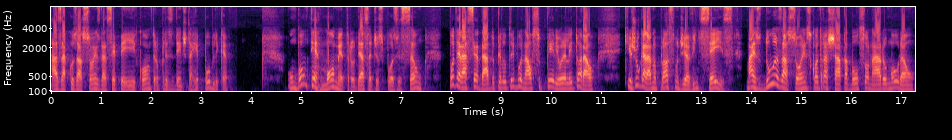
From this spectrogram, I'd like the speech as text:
às acusações da CPI contra o presidente da República? Um bom termômetro dessa disposição poderá ser dado pelo Tribunal Superior Eleitoral, que julgará no próximo dia 26 mais duas ações contra a chapa Bolsonaro-Mourão,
